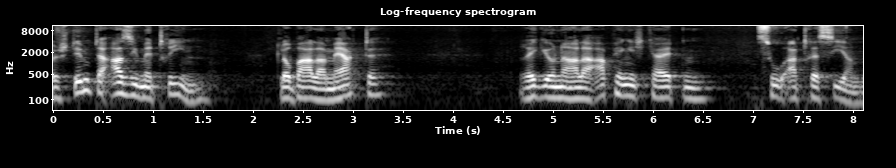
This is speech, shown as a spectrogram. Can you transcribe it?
bestimmte Asymmetrien globaler Märkte, regionaler Abhängigkeiten zu adressieren.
